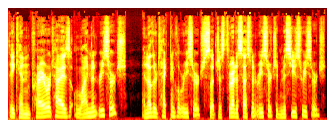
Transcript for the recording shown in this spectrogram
They can prioritize alignment research and other technical research, such as threat assessment research and misuse research.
